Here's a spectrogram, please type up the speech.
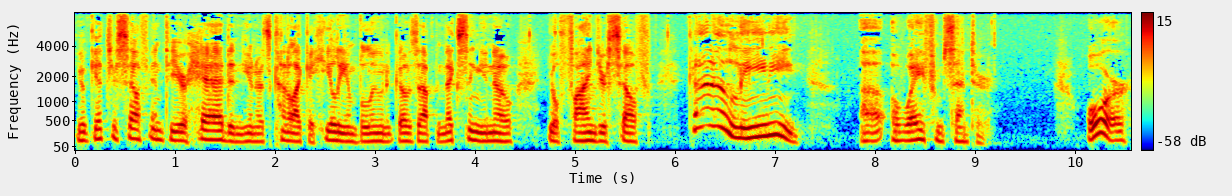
You'll get yourself into your head, and you know it's kind of like a helium balloon. It goes up, and next thing you know, you'll find yourself kind of leaning uh, away from center, or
